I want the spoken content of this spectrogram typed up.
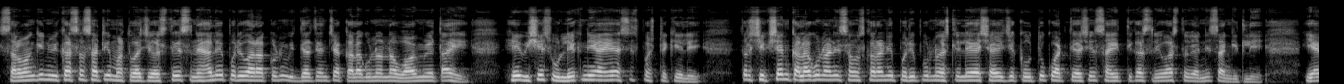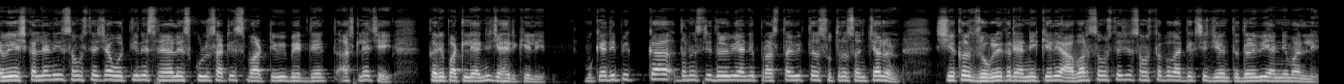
सर्वांगीण विकासासाठी महत्त्वाचे असते. स्नेहालय परिवाराकडून विद्यार्थ्यांच्या कलागुणांना वाव मिळत आहे हे विशेष उल्लेखनीय आहे असे स्पष्ट केले. तर शिक्षण कलागुण आणि संस्कारांनी परिपूर्ण असलेल्या या शाळेचे कौतुक वाटते असे साहित्यिका श्रीवास्तव यांनी सांगितले. यावेळी यश कल्याणी संस्थेच्या वतीने स्नेहालय स्कूलसाठी स्मार्ट टी व्ही भेट देत असल्याचे करी पाटील यांनी जाहीर केले. मुख्याध्यापिका धनश्री दळवी यांनी प्रास्ताविक तर सूत्रसंचालन शेखर जोगळेकर यांनी केले. आभार संस्थेचे संस्थापक अध्यक्ष जयंत दळवी यांनी मानले.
